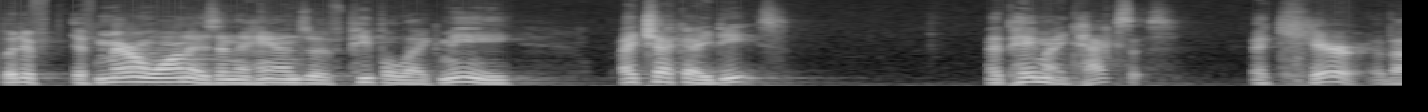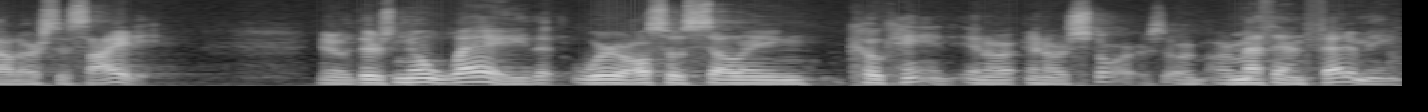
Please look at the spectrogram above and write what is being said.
But if, if marijuana is in the hands of people like me, I check IDs. I pay my taxes. I care about our society. You know, there's no way that we're also selling cocaine in our, in our stores or, or methamphetamine.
